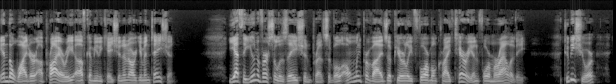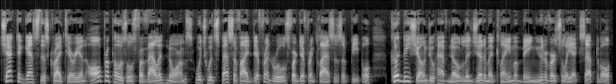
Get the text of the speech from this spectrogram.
in the wider a priori of communication and argumentation. Yet the universalization principle only provides a purely formal criterion for morality. To be sure, checked against this criterion, all proposals for valid norms, which would specify different rules for different classes of people, could be shown to have no legitimate claim of being universally acceptable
